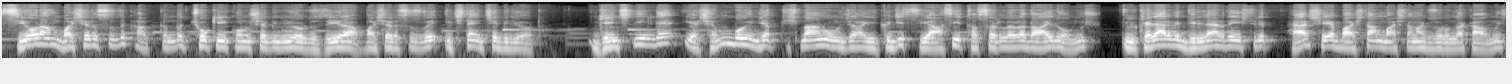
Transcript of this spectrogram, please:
Sioran başarısızlık hakkında çok iyi konuşabiliyordu. Zira başarısızlığı içten içe biliyordu. Gençliğinde yaşamı boyunca pişman olacağı yıkıcı siyasi tasarılara dahil olmuş, ülkeler ve diller değiştirip her şeye baştan başlamak zorunda kalmış,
